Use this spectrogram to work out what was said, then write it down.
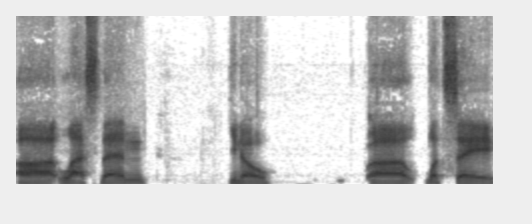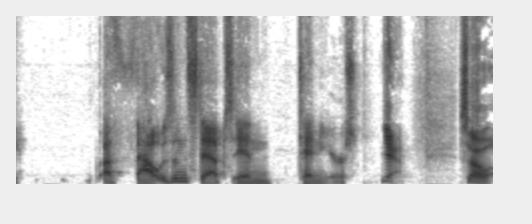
uh, less than, you know, uh, let's say a thousand steps in 10 years. Yeah. So uh,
